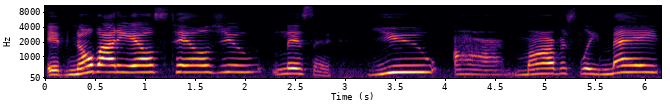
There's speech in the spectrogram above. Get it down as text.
If nobody else tells you, listen, you are marvelously made.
